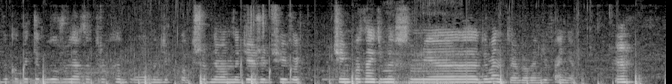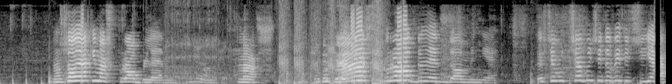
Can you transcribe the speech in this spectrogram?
wykopię tego żelaza trochę, bo będzie potrzebne. Mam nadzieję, że dzisiaj w odcinku znajdziemy w sumie diamenty, bo będzie fajnie. Mm. No to jaki masz problem? Nie mam. Masz. Masz problem do mnie. To jeszcze chciałbym się dowiedzieć jak.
